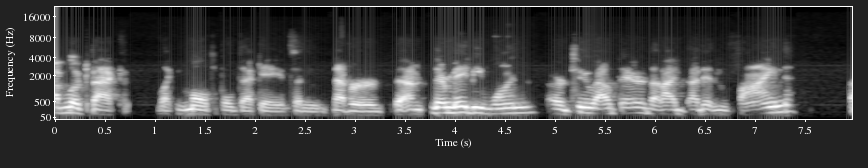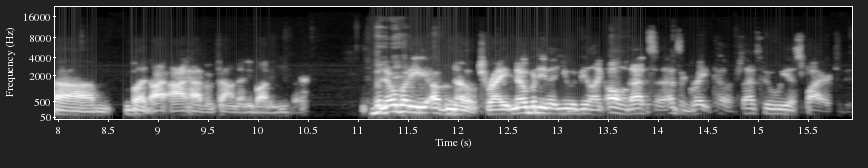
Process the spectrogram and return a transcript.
I've looked back like multiple decades and never. Um, there may be one or two out there that I I didn't find, um, but I, I haven't found anybody either. But nobody of note, right? Nobody that you would be like, oh, that's a, that's a great coach. That's who we aspire to be.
